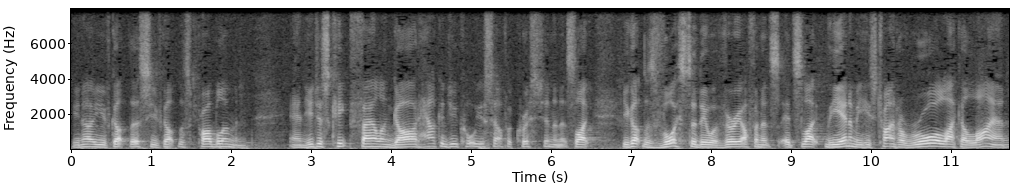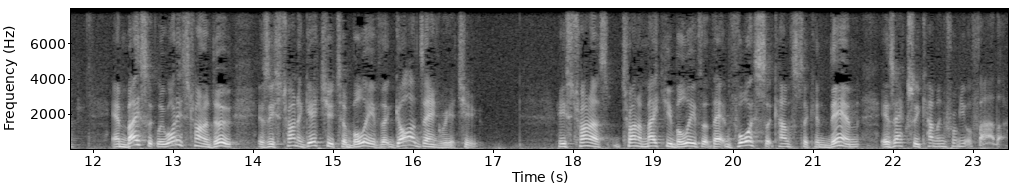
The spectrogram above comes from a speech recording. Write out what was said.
You know, you've got this, you've got this problem, and, and you just keep failing God. How could you call yourself a Christian? And it's like you've got this voice to deal with very often. It's, it's like the enemy. He's trying to roar like a lion. And basically, what he's trying to do is he's trying to get you to believe that God's angry at you. He's trying to, trying to make you believe that that voice that comes to condemn is actually coming from your Father.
